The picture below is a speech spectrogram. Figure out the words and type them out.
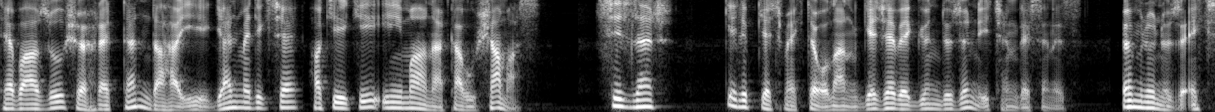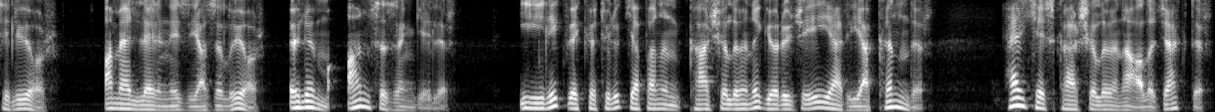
tevazu şöhretten daha iyi gelmedikçe hakiki imana kavuşamaz. Sizler gelip geçmekte olan gece ve gündüzün içindesiniz. Ömrünüz eksiliyor, amelleriniz yazılıyor. Ölüm ansızın gelir. İyilik ve kötülük yapanın karşılığını göreceği yer yakındır. Herkes karşılığını alacaktır.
